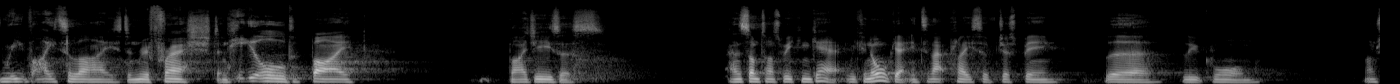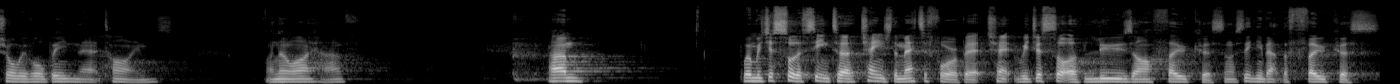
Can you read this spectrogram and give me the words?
revitalized and refreshed and healed by, by Jesus. And sometimes we can get, we can all get into that place of just being the lukewarm. I'm sure we've all been there at times. I know I have. Um, when we just sort of seem to change the metaphor a bit, we just sort of lose our focus. And I was thinking about the focus.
